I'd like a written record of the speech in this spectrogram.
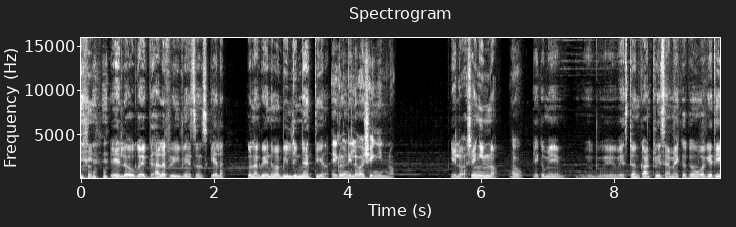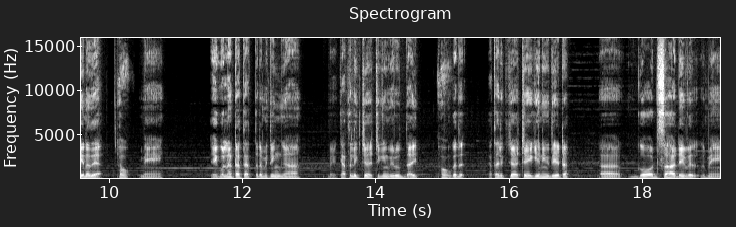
ඒ ලෝගොක් ගහල ෆ්‍රීමේසන්ස් කියලා. ගොළඟ එනම බිල්ලින්න ඇත්තියෙන ඒගල නිල වශයෙන් ඉන්න එල් වශයෙන් ඉන්න එක මේ වෙස්ටන් කන්ට්‍රී සැම එකකම වගේ තියෙන දෙයක්. මේ ඒගොල්ලට ඇත්තර මිතින් කැතලික් චර්චකින් විරුද්ධයි. ඕකද ඇතලික් චර්චය කියන විදිහට ගෝඩ් සහ ඩෙවල් මේ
